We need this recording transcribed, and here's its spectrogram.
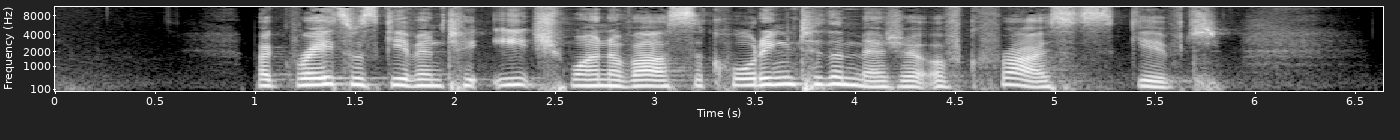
But grace was given to each one of us according to the measure of Christ's gift.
